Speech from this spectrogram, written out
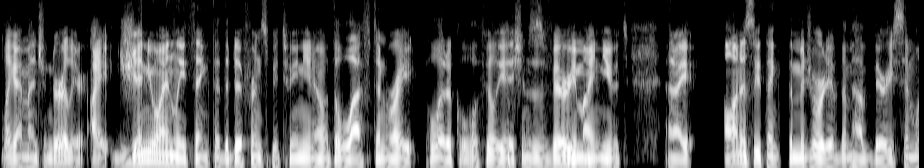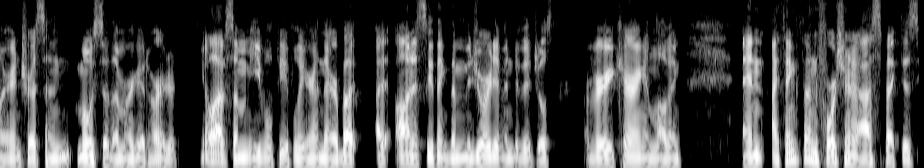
like I mentioned earlier, I genuinely think that the difference between, you know, the left and right political affiliations is very mm-hmm. minute. And I honestly think the majority of them have very similar interests and most of them are good hearted. You'll have some evil people here and there, but I honestly think the majority of individuals are very caring and loving. And I think the unfortunate aspect is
